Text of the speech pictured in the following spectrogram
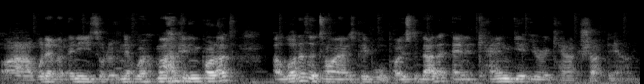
uh, whatever, any sort of network marketing product, a lot of the times people will post about it and it can get your account shut down.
